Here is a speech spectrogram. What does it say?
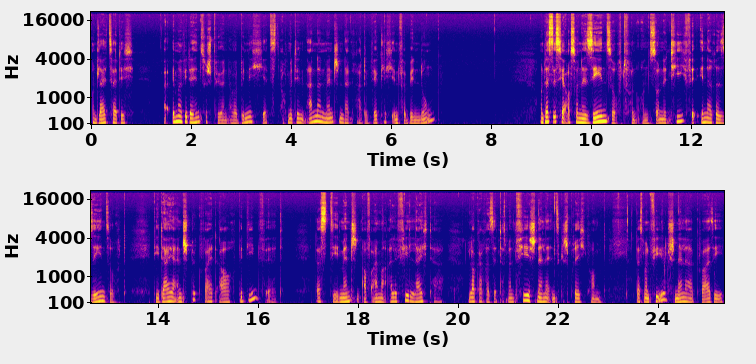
und gleichzeitig äh, immer wieder hinzuspüren, aber bin ich jetzt auch mit den anderen Menschen da gerade wirklich in Verbindung? Und das ist ja auch so eine Sehnsucht von uns, so eine tiefe innere Sehnsucht, die da ja ein Stück weit auch bedient wird, dass die Menschen auf einmal alle viel leichter, lockerer sind, dass man viel schneller ins Gespräch kommt, dass man viel schneller quasi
